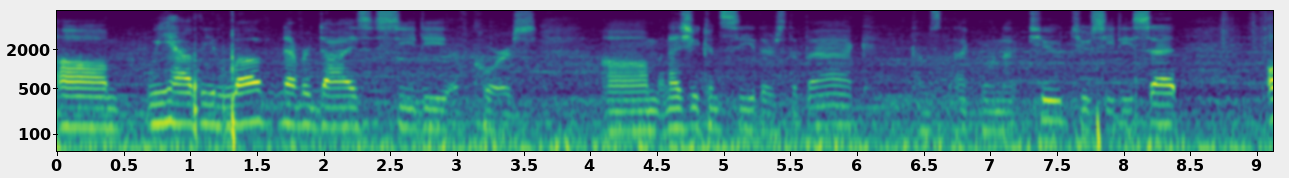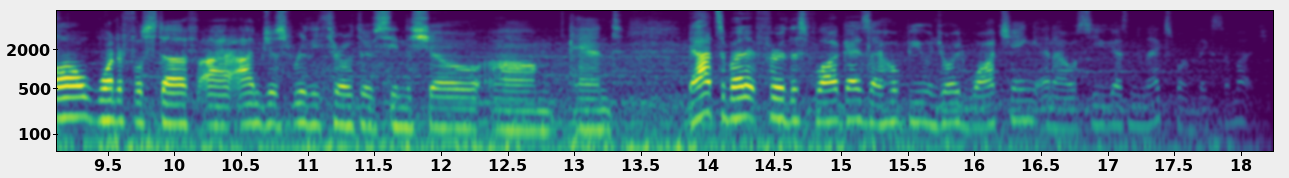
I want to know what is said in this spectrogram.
um, we have the Love Never Dies CD, of course. Um, and as you can see, there's the back. Comes the Act 1, Act 2, two CD set. All wonderful stuff. I, I'm just really thrilled to have seen the show. Um, and that's about it for this vlog, guys. I hope you enjoyed watching, and I will see you guys in the next one. Thanks so much.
